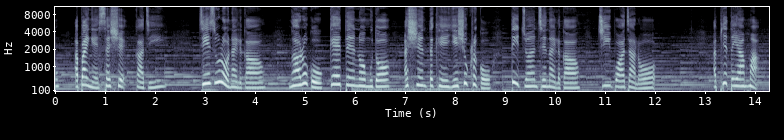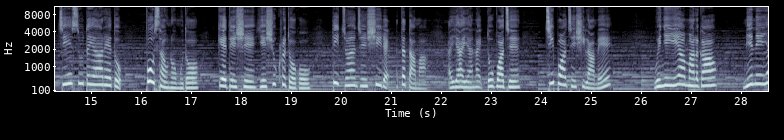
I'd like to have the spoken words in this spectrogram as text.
3အပိုက်ငယ်78ကကြီးဂျေဇုတော်၌၎င်းငါတို့ကိုကယ်တင်တော်မူသော အရှင်သခင်ယေရှုခရစ်ကိုတည်ကျွမ်းခြင်း၌၎င်းကြီးပွားကြလော့အပြစ်တရားမှ ဂျေဇုတရားတဲ့သို့ပို့ဆောင်တော်မူသောကယ်တင်ရှင်ယေရှုခရစ်တော်ကိုတည်ကျွမ်းခြင်းရှိတဲ့အသက်တာမှာအရာရာ၌တိုးပွားခြင်းကြီးပွားခြင်းရှိလာမယ်။ဝိညာဉ်ရေးရမှာ၎င်းမြင်နေရ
